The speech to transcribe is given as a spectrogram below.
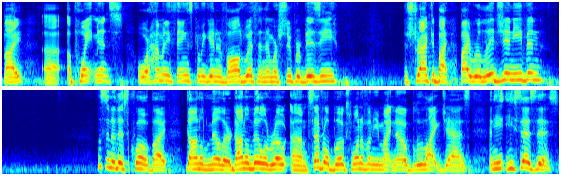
by uh, appointments, or how many things can we get involved with and then we're super busy, distracted by, by religion, even. Listen to this quote by Donald Miller. Donald Miller wrote um, several books. One of them you might know, Blue Like Jazz. And he, he says this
